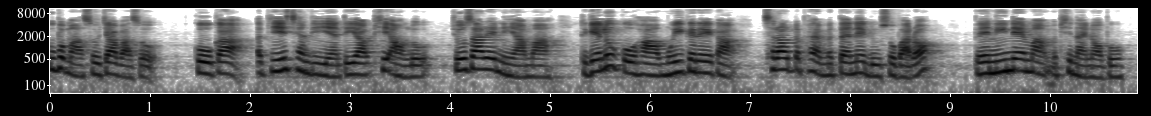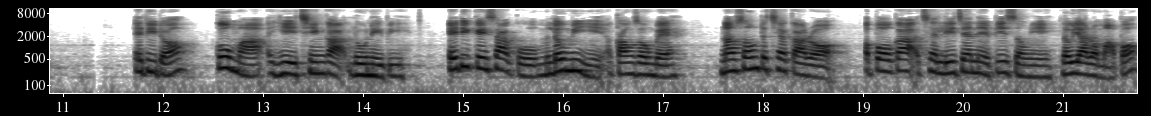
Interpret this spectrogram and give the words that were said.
ဥပမာဆိုကြပါစို့ ကိုကအပြေးချန်ပီယံတယောက်ဖြစ်အောင်လို့စ조사တဲ့နေရာမှာတကယ်လို့ကိုဟာမွေးကလေးကခြေထောက်တစ်ဖက်မတန်တဲ့လူဆိုပါတော့ဘယ်နည်းနဲ့မှမဖြစ်နိုင်တော့ဘူးအဲ့ဒီတော့ကို့မှာအရေးချင်းကလိုနေပြီအဲ့ဒီကိစ္စကိုမလုပ်မိရင်အကောင်းဆုံးပဲနောက်ဆုံးတစ်ချက်ကတော့အပေါ်ကအချက်လေးချက်နဲ့ပြည့်စုံရင်လုပ်ရတော့မှာပေါ့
